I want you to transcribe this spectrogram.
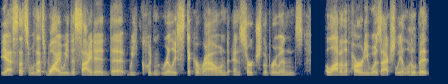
Yes, that's that's why we decided that we couldn't really stick around and search the ruins. A lot of the party was actually a little bit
